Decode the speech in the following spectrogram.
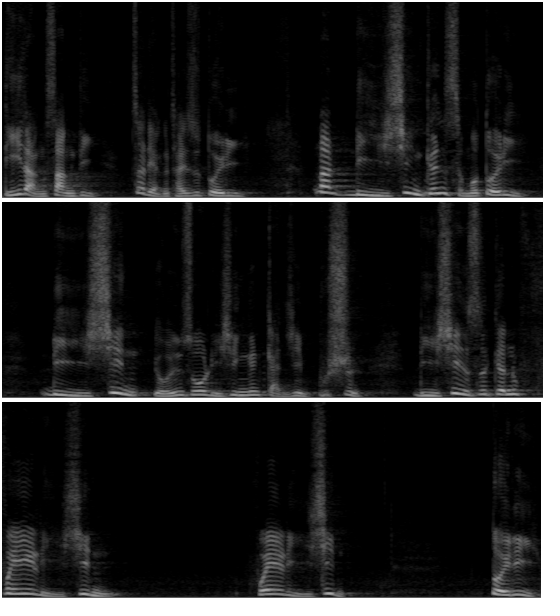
抵挡上帝，这两个才是对立。那理性跟什么对立？理性有人说理性跟感性不是，理性是跟非理性、非理性对立，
